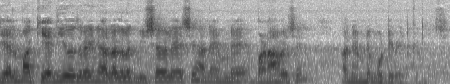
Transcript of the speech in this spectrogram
જેલમાં કેદીઓ જ રહીને અલગ અલગ વિષયો લે છે અને એમને ભણાવે છે. અને એમને મોટિવેટ કરીએ છીએ.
